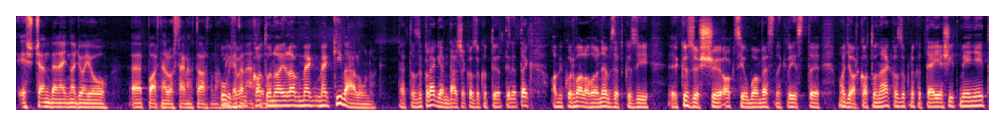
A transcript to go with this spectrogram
és csendben egy nagyon jó partnerországnak tartanak Úgy van, katonailag meg, meg kiválónak. Tehát azok a legendásak azok a történetek, amikor valahol nemzetközi közös akcióban vesznek részt magyar katonák, azoknak a teljesítményét,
